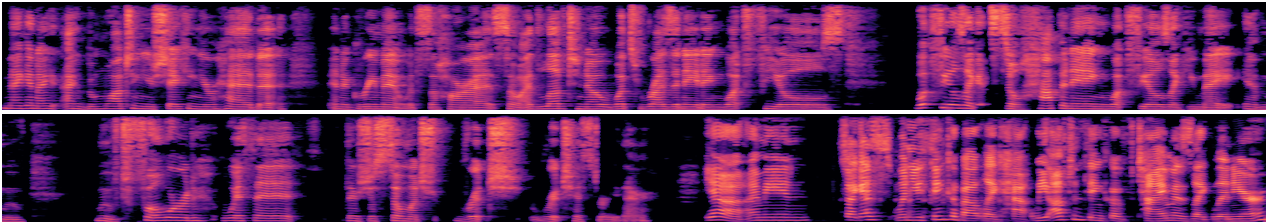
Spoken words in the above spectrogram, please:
Megan, I, I've been watching you shaking your head in agreement with Zoharah. So I'd love to know what's resonating, what feels what feels like it's still happening, what feels like you may have moved moved forward with it there's just so much rich, rich history there. Yeah. I mean, so I guess when you think about like how we often think of time as like linear,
